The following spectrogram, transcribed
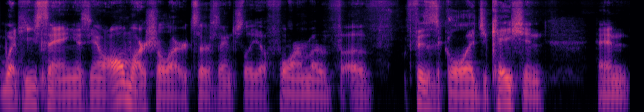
what he's saying is, you know, all martial arts are essentially a form of of physical education. And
